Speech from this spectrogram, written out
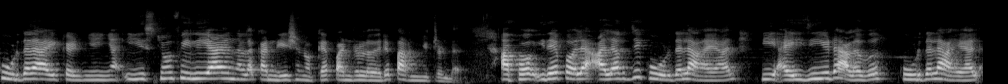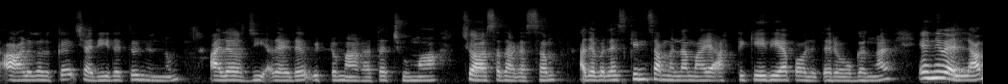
കൂടുതലായി കഴിഞ്ഞ് കഴിഞ്ഞാൽ ഈസ്നോഫിലിയ എന്നുള്ള കണ്ടീഷനൊക്കെ പണ്ടുള്ളവർ പറഞ്ഞിട്ടുണ്ട്. അപ്പോൾ ഇതേപോലെ അലർജി കൂടുതലായാൽ ഈ ഐ ജിയുടെ അളവ് കൂടുതലായാൽ ആളുകൾക്ക് ശരീരത്തിൽ നിന്നും അലർജി അതായത് വിട്ടുമാറാത്ത ചുമ ശ്വാസതടസ്സം അതേപോലെ സ്കിൻ സംബന്ധമായ അർട്ടിക്കേരിയ പോലത്തെ രോഗങ്ങൾ എന്നിവയെല്ലാം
